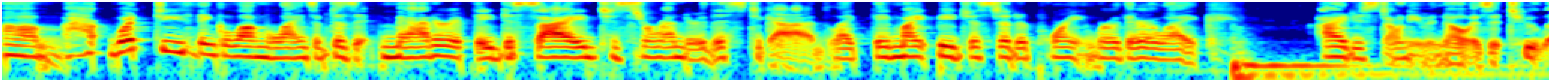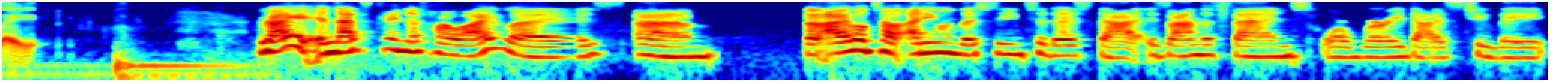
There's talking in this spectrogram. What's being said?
um, how, what do you think along the lines of does it matter if they decide to surrender this to God? Like they might be just at a point where they're like, I just don't even know. Is it too late? Right. And that's kind of how I was. Um, but I will tell anyone listening to this that is on the fence or worried that it's too late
